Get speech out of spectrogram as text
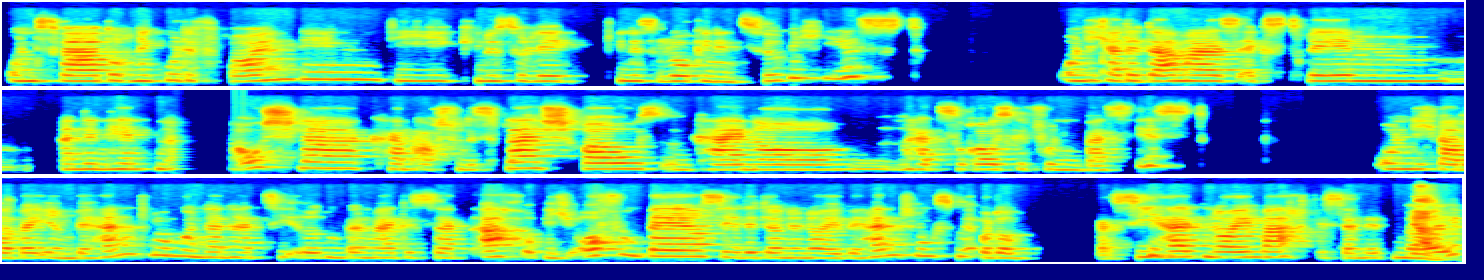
Und zwar durch eine gute Freundin, die Kinesiologin in Zürich ist. Und ich hatte damals extrem an den Händen Ausschlag, kam auch schon das Fleisch raus und keiner hat so rausgefunden, was ist. Und ich war da bei ihren Behandlungen und dann hat sie irgendwann mal gesagt, ach, ob ich offen wäre. Sie hätte da eine neue Behandlungsmethode, oder was sie halt neu macht, ist ja nicht neu. Ja.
